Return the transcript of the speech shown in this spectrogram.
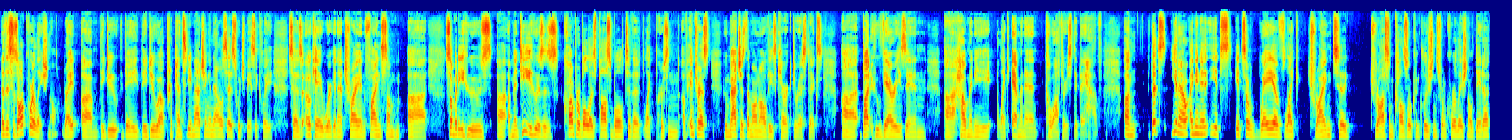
Now this is all correlational right? Um, they do they they do a propensity matching analysis which basically says okay we're going to try and find some uh, somebody who's uh, a mentee who is as comparable as possible to the like person of interest who matches them on all these characteristics uh, but who varies in uh, how many like eminent co-authors did they have. Um, that's you know i mean it, it's it's a way of like trying to draw some causal conclusions from correlational data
